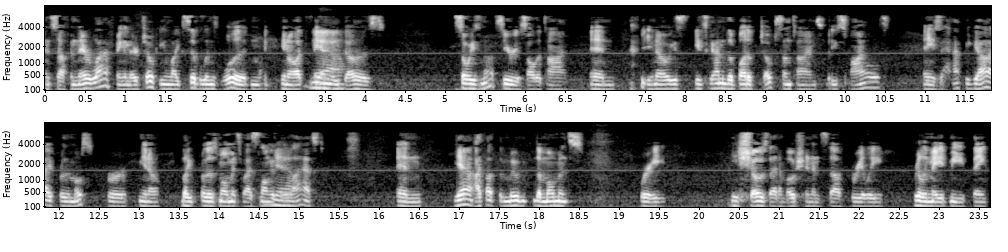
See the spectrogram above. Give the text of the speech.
and stuff, and they're laughing and they're joking like siblings would, and like you know like family Yeah. does. So he's not serious all the time, and you know he's he's kind of the butt of jokes sometimes, but he smiles and he's a happy guy for the most for you know like for those moments as long as they last. And yeah, I thought the move the moments where he he shows that emotion and stuff really really made me think,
